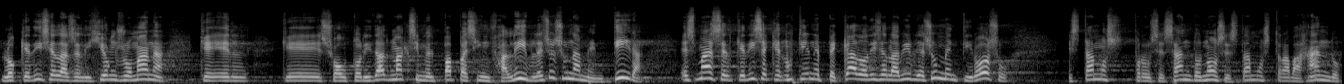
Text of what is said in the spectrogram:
lo que dice la religión romana, que, el, que su autoridad máxima, el Papa, es infalible. Eso es una mentira. Es más, el que dice que no tiene pecado, dice la Biblia, es un mentiroso. Estamos procesándonos, estamos trabajando.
